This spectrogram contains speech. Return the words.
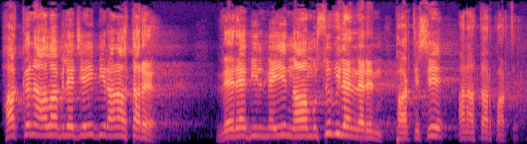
hakkını alabileceği bir anahtarı verebilmeyi namusu bilenlerin partisi Anahtar Parti.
